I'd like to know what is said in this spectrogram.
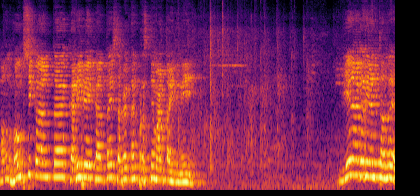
ಅವನು ಹೊಂಸಿಕ ಅಂತ ಕರಿಬೇಕಂತ ಈ ಸಭೆಗೆ ನಾನು ಪ್ರಶ್ನೆ ಮಾಡ್ತಾ ಇದ್ದೀನಿ. ಏನಾಗದೆ ಅಂತಂದ್ರೆ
